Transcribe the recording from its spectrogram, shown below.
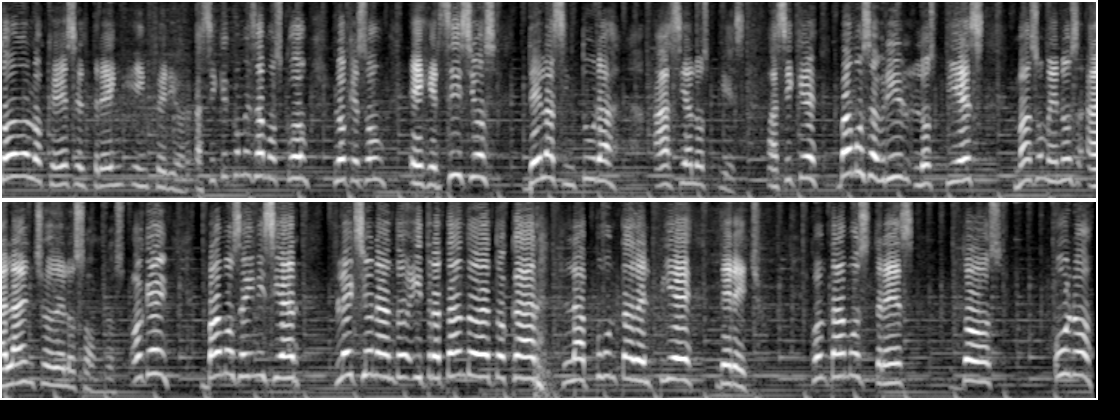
todo lo que es el tren inferior. Así que comenzamos con lo que son ejercicios de la cintura hacia los pies. Así que vamos a abrir los pies más o menos al ancho de los hombros. Ok, vamos a iniciar flexionando y tratando de tocar la punta del pie derecho. Contamos 3, 2, 1.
